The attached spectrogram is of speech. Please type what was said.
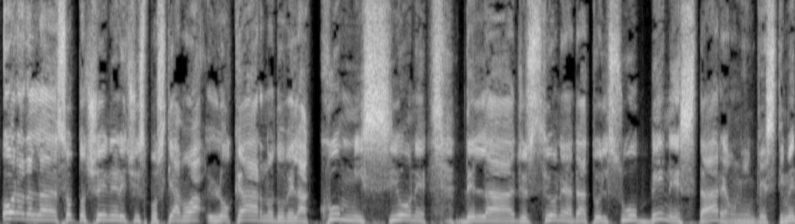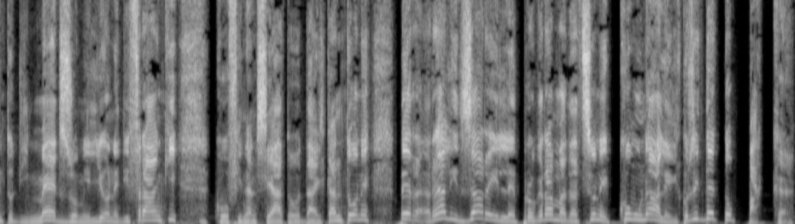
Ora dal sottocenere ci spostiamo a Locarno dove la commissione commissione della gestione ha dato il suo benestare a un investimento di mezzo milione di franchi, cofinanziato dal cantone, per realizzare il programma d'azione comunale, il cosiddetto PAC.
